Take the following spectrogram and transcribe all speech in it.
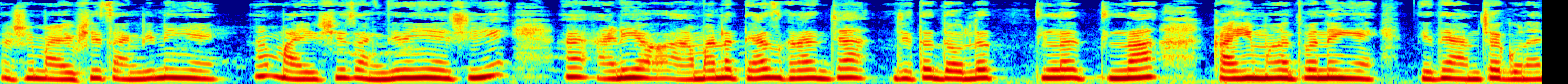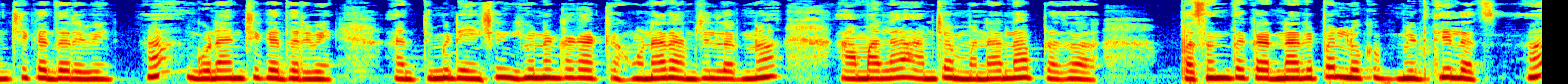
अशी मायुषी चांगली नाही आहे हां मायुषी चांगली नाही आहे अशी आणि आम्हाला त्याच घरात जा जिथं दौलतला काही महत्त्व नाही आहे तिथे आमच्या गुणांची कदर होईल. हां गुणांची कदर होईल. आणि तुम्ही टेन्शन घेऊ नका का होणार आमचे लग्न. आम्हाला आमच्या मनाला प्र पसंत करणारे पण लोक मिळतीलच. हां?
